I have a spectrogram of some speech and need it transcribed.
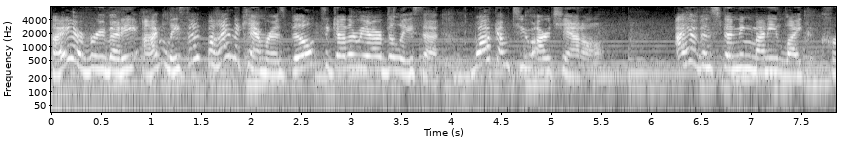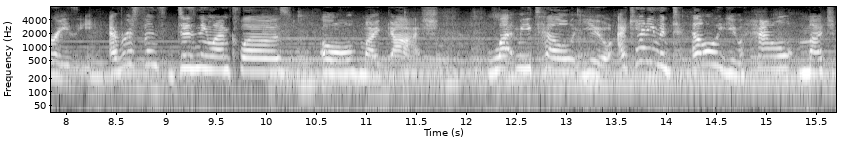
Hi everybody, I'm Lisa. Behind the camera is Bill. Together we are Billisa. Welcome to our channel. I have been spending money like crazy ever since Disneyland closed. Oh my gosh. Let me tell you, I can't even tell you how much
